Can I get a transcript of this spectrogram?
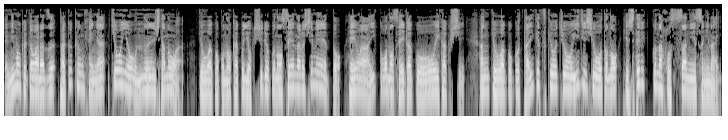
にもかかわらず、パククンヘが脅威を云々したのは、共和国の核抑止力の聖なる使命と平和愛好の性格を覆い隠し、反共和国対決協調を維持しようとのヒステリックな発作に過ぎない。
